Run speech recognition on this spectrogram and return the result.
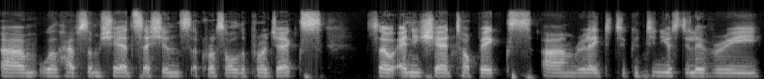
um, we'll have some shared sessions across all the projects. So any shared topics um, related to continuous delivery,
